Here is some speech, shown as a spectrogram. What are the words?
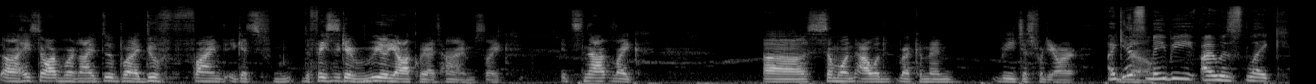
uh, hates the art more than I do, but I do find it gets the faces get really awkward at times. Like it's not like uh, someone I would recommend read just for the art. I guess No. maybe I was like,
